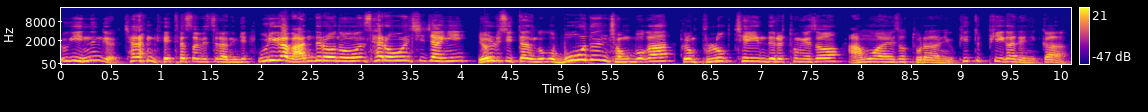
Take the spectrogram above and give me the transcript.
여기 있는 거예요. 차량 데이터 서비스라는 게 우리가 만들어 놓은 새로운 시장이 열릴 수 있다는 거고 모든 정보가 그런 블록체인들을 통해서 암호화해서 돌아다니고 P2P가 되니까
